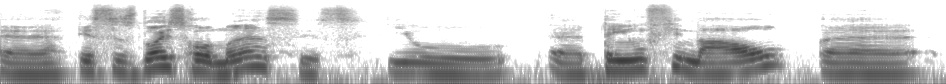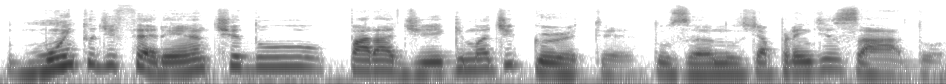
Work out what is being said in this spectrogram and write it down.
é, esses dois romances e o, é, tem um final é, muito diferente do paradigma de Goethe, dos anos de aprendizado.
